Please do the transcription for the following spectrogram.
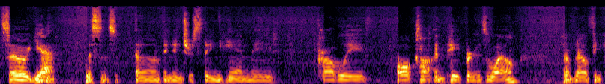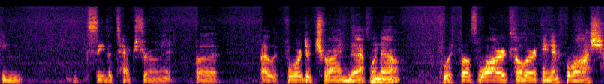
so yeah, this is um, an interesting handmade, probably all cotton paper as well. Don't know if you can see the texture on it, but I look forward to trying that one out with both watercolor and gouache.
